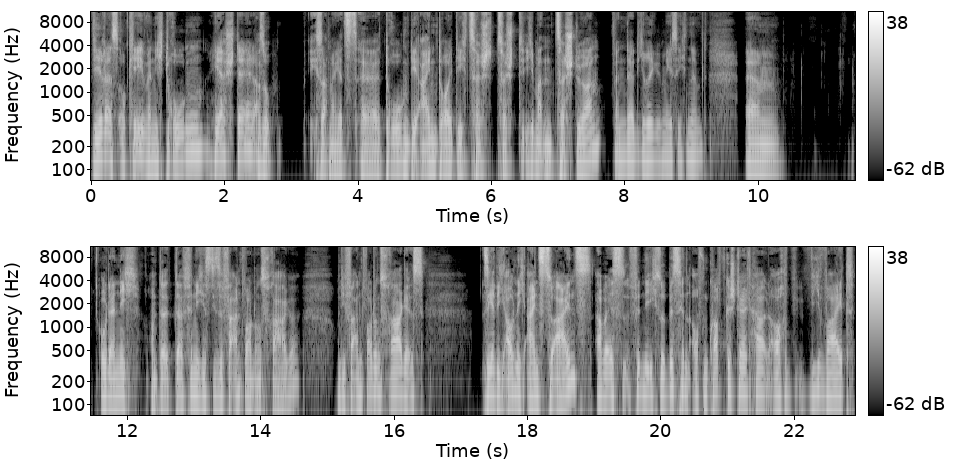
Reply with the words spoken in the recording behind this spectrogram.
wäre es okay, wenn ich Drogen herstelle, also ich sag mal jetzt äh, Drogen, die eindeutig zerst zerst jemanden zerstören, wenn der die regelmäßig nimmt, ähm, oder nicht. Und da, da finde ich, ist diese Verantwortungsfrage. Und die Verantwortungsfrage ist sicherlich auch nicht eins zu eins, aber ist, finde ich, so ein bisschen auf den Kopf gestellt halt auch, wie weit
